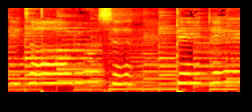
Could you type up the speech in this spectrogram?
ให้เธอรู้สึกดีๆ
